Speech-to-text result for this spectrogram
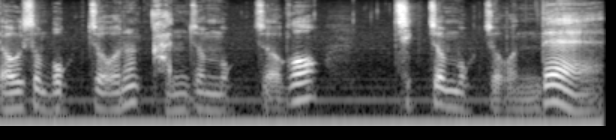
여기서 목적어는 간접 목적어, 직접 목적어인데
